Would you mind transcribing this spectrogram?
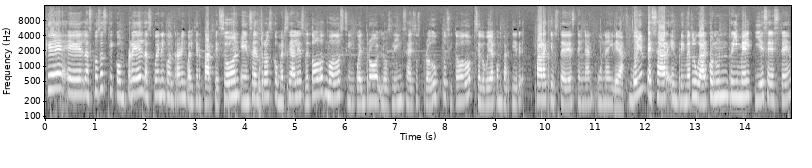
que eh, las cosas que compré las pueden encontrar en cualquier parte. Son en centros comerciales. De todos modos, si encuentro los links a esos productos y todo, se los voy a compartir para que ustedes tengan una idea. Voy a empezar en primer lugar con un rímel y es este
